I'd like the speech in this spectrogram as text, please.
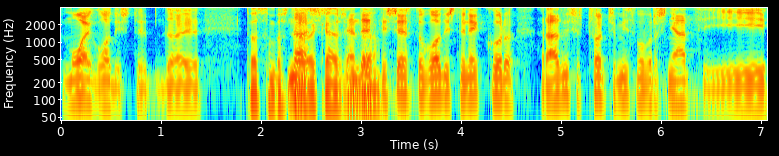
moje godište, da je To sam baš da kažem. 76. Da. godište nekako razmišljaš, čoče, mi smo vršnjaci i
